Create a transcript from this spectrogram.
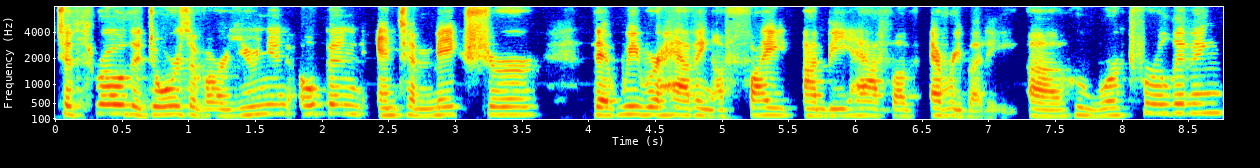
to throw the doors of our union open and to make sure that we were having a fight on behalf of everybody uh, who worked for a living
